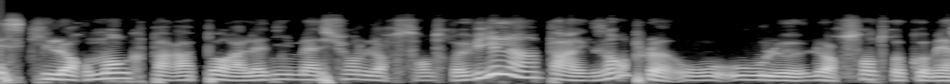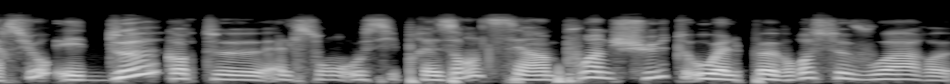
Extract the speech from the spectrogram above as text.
qu'est-ce qui leur manque par rapport à l'animation de leur centre-ville, hein, par exemple, ou, leurs centres commerciaux? Et deux, quand euh, elles sont aussi présentes, c'est un point de chute où elles peuvent recevoir euh,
